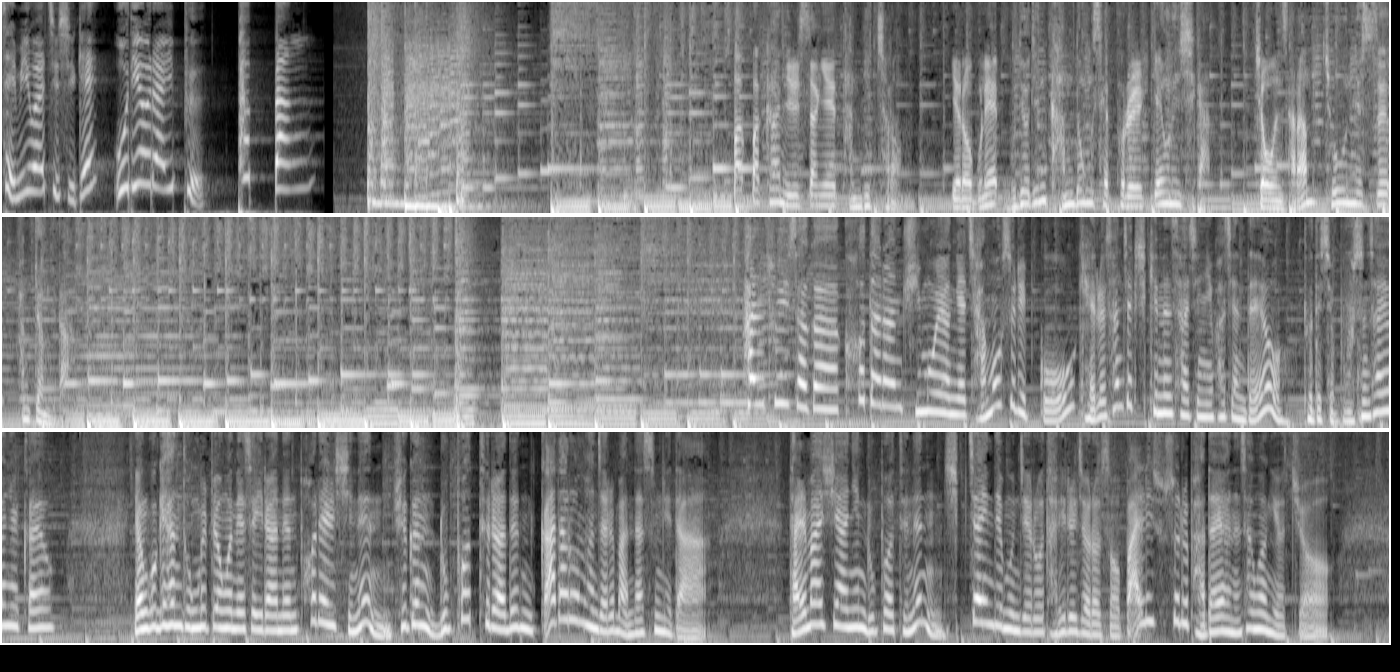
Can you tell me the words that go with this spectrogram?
재미와 지식의 오디오 라이프 팟빵 빡빡한 일상의 단비처럼 여러분의 무뎌진 감동 세포를 깨우는 시간 좋은 사람 좋은 뉴스 함께합니다. 한 수의사가 커다란 쥐 모양의 잠옷을 입고 개를 산책시키는 사진이 화제인데요. 도대체 무슨 사연일까요? 영국의 한 동물병원에서 일하는 퍼렐 씨는 최근 루퍼트라는 까다로운 환자를 만났습니다. 달마시안인 루퍼트는 십자인대 문제로 다리를 절어서 빨리 수술을 받아야 하는 상황이었죠.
